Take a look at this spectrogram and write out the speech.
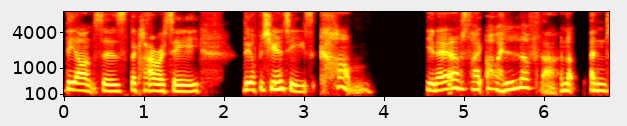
the answers, the clarity, the opportunities come. You know, and I was like, oh, I love that. And and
